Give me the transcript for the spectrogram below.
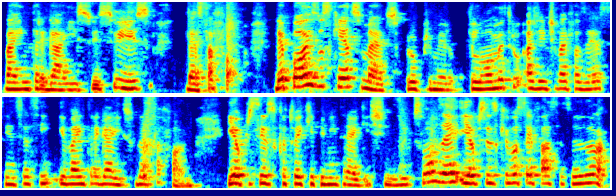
vai entregar isso, isso e isso, dessa forma. Depois dos 500 metros para o primeiro quilômetro, a gente vai fazer assim, assim, assim, e vai entregar isso dessa forma. E eu preciso que a tua equipe me entregue X, Y, Z, e eu preciso que você faça assim, lá.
